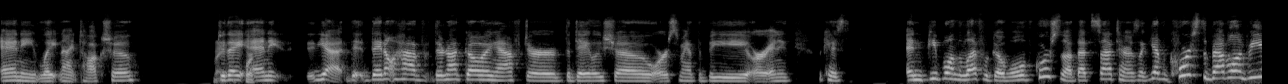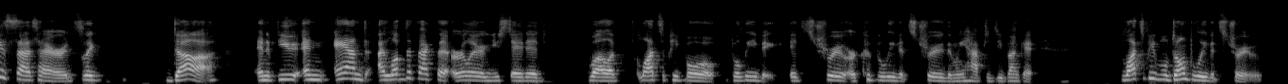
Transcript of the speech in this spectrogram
any late night talk show? Right, do they any yeah, they, they don't have they're not going after the Daily Show or Samantha Bee or any because and people on the left would go, Well, of course not, that's satire. I was like, Yeah, of course the Babylon Bee is satire. It's like duh. And if you and and I love the fact that earlier you stated, well, if lots of people believe it, it's true or could believe it's true, then we have to debunk it. Lots of people don't believe it's true.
